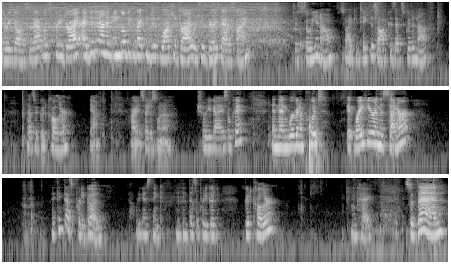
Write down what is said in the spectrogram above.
There we go. So that looks pretty dry. I did it on an angle because I can just watch it dry, which was very satisfying. Just so you know. So I can take this off because that's good enough. That's a good color. Yeah. All right, so I just wanna show you guys, okay? And then we're gonna put it right here in the center. I think that's pretty good. What do you guys think? You think that's a pretty good, good color? Okay, so then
